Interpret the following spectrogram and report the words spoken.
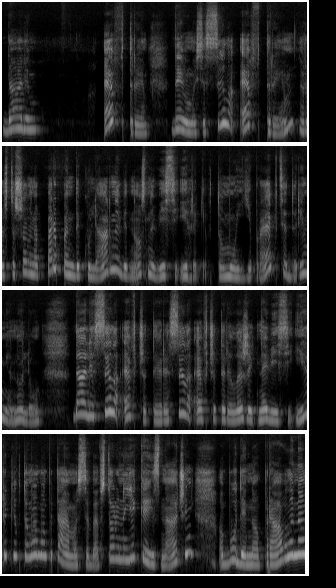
Далі F3. Дивимося, сила F3 розташована перпендикулярно відносно вісі Y, тому її проекція дорівнює нулю. Далі сила F4. Сила F4 лежить на вісі Y, тому ми питаємо себе, в сторону яких значень буде направлена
